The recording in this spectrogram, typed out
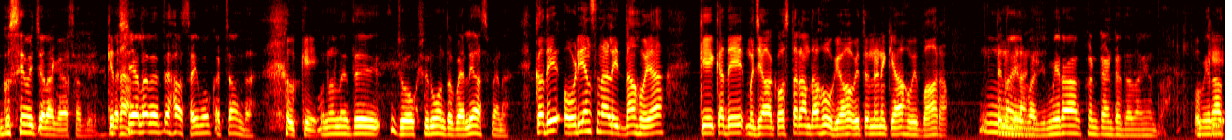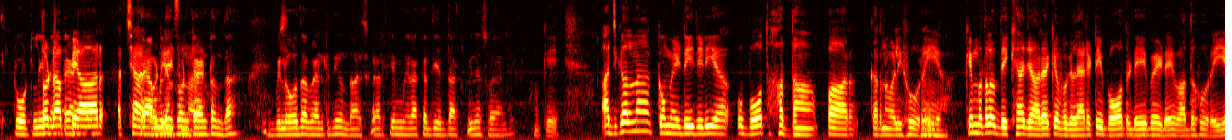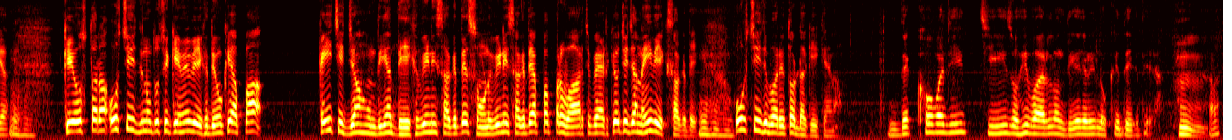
ਗੁੱਸੇ ਵਿੱਚ ਚਲਾ ਗਿਆ ਸਾਡੇ। ਨਸ਼ੇ ਵਾਲਾ ਤੇ ਹਾਸਾ ਹੀ ਬਹੁਤ ਕੱਚਾ ਹੁੰਦਾ। ਓਕੇ ਉਹਨਾਂ ਨੇ ਤੇ ਜੋਕ ਸ਼ੁਰੂ ਹੋਣ ਤੋਂ ਪਹਿਲੇ ਹੱਸ ਪੈਣਾ। ਕਦੇ ਆਡੀਅנס ਨਾਲ ਇਦਾਂ ਹੋਇਆ ਕਿ ਕਦੇ ਮਜ਼ਾਕ ਉਸ ਤਰ੍ਹਾਂ ਦਾ ਹੋ ਗਿਆ ਹੋਵੇ ਤੇ ਉਹਨਾਂ ਨੇ ਕਿਹਾ ਹੋਵੇ ਬਾਹਰ ਆ ਤੈਨੂੰ ਨਹੀਂ ਮਿਲਾਂਗੇ। ਭਾਜੀ ਮੇਰਾ ਕੰਟੈਂਟ ਇਦਾਂ ਦਾ ਨਹੀਂ ਹੁੰਦਾ। Okay. ਮੇਰਾ ਟੋਟਲੀ ਤੁਹਾਡਾ ਪਿਆਰ ਅੱਛਾ ਫੈਮਿਲੀ audience ਨਾਲ। ਕੰਟੈਂਟ ਹੁੰਦਾ ਬਿਲੋ ਦਾ ਬੈਲਟ ਨਹੀਂ ਹੁੰਦਾ ਇਸ ਕਰਕੇ ਮੇਰਾ ਕਦੀ ਇਦਾਂ ਐਕਸਪੀਰੀਅੰਸ ਹੋਇਆ ਨਹੀਂ। ਓਕੇ ਅੱਜ ਕੱਲ ਨਾ ਕਾਮੇਡੀ ਜਿਹੜੀ ਆ ਉਹ ਬਹੁਤ ਹੱਦਾਂ ਪਾਰ ਕਰਨ ਵਾਲੀ ਹੋ ਰਹੀ ਆ। ਕਿ ਮਤਲਬ ਦੇਖਿਆ ਜਾ ਰਿਹਾ ਕਿ ਵਗਲੈਰਿਟੀ ਬਹੁਤ ਡੇ ਬਾਈ ਡੇ ਵੱਧ ਹੋ ਰਹੀ ਆ। ਕਿ ਉਸ ਤਰ੍ਹਾਂ ਉਸ ਚੀਜ਼ ਨੂੰ ਤੁਸੀਂ ਕਿਵੇਂ ਵੇਖਦੇ ਹੋ ਕਿ ਆਪਾਂ ਕਈ ਚੀਜ਼ਾਂ ਹੁੰਦੀਆਂ ਦੇਖ ਵੀ ਨਹੀਂ ਸਕਦੇ ਸੁਣ ਵੀ ਨਹੀਂ ਸਕਦੇ ਆਪਾਂ ਪਰਿਵਾਰ 'ਚ ਬੈਠ ਕੇ ਉਹ ਚੀਜ਼ਾਂ ਨਹੀਂ ਵੇਖ ਸਕਦੇ। ਉਸ ਚੀਜ਼ ਬਾਰੇ ਤੁਹਾਡਾ ਕੀ ਕਹਿਣਾ? ਦੇਖੋ ਭਾਜੀ ਚੀਜ਼ ਉਹੀ ਵਾਇਰਲ ਹੁੰਦੀ ਹੈ ਜਿਹੜੀ ਲੋਕੀ ਦੇਖਦੇ ਆ। ਹੂੰ।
